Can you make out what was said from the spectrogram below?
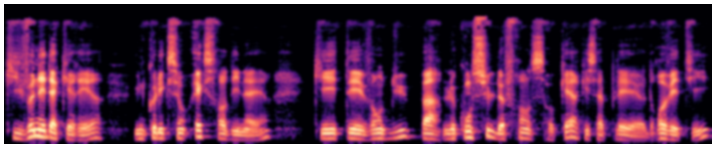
qui venait d'acquérir une collection extraordinaire qui était vendue par le consul de France au Caire qui s'appelait Drovetti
